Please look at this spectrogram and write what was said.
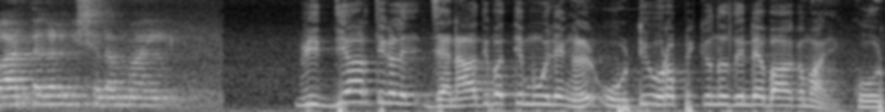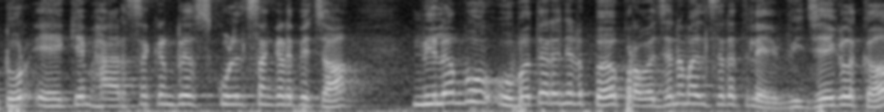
വാർത്തകൾ വിശദമായി. വിദ്യാർത്ഥികളിൽ ജനാധിപത്യ മൂല്യങ്ങൾ ഊട്ടിയുറപ്പിക്കുന്നതിന്റെ ഭാഗമായി Kottur A K M higher secondary സ്കൂളിൽ സംഘടിപ്പിച്ച നിലമ്പൂർ ഉപതെരഞ്ഞെടുപ്പ് പ്രവചന മത്സരത്തിലെ വിജയികൾക്ക്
